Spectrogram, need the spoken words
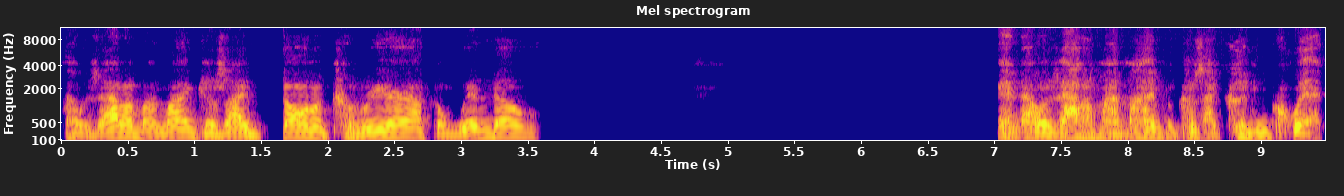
I was out of my mind because I'd thrown a career out the window. And I was out of my mind because I couldn't quit.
